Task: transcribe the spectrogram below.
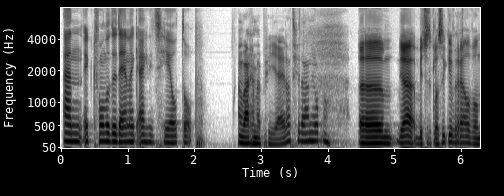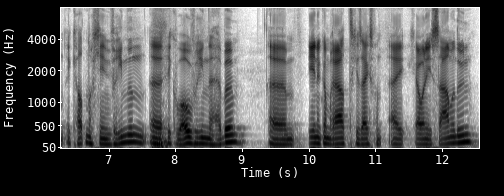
En ik vond het uiteindelijk echt iets heel top. En waarom heb jij dat gedaan, Joppe? Ehm, ja, een beetje het klassieke verhaal van ik had nog geen vrienden, eh, ik wou vrienden hebben. Ehm ene kameraad gezegd van, hey, gaan we niet samen doen?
